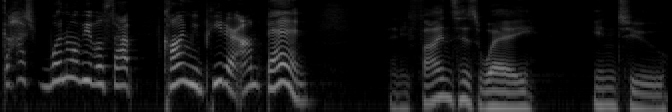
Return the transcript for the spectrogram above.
gosh, when will people stop calling me Peter. I'm Ben. And he finds his way into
